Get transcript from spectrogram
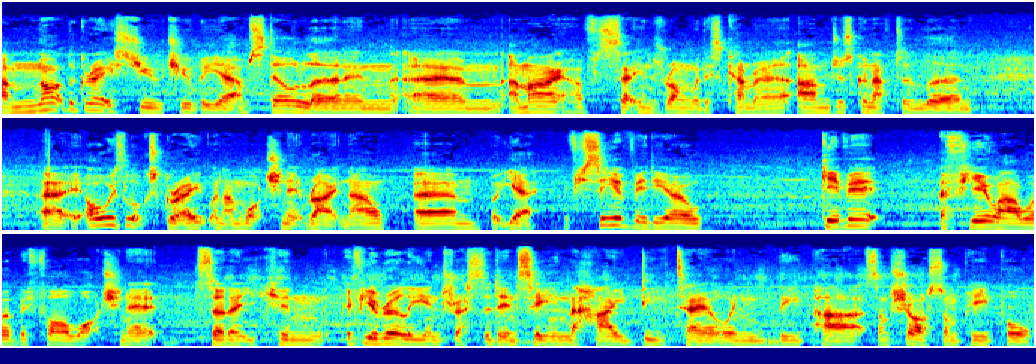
I'm not the greatest YouTuber yet, I'm still learning. Um, I might have settings wrong with this camera, I'm just to have to learn. Uh, it always looks great when I'm watching it right now, um, but yeah, if you see a video, give it a few hour before watching it so that you can, if you're really interested in seeing the high detail in the parts, I'm sure some people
